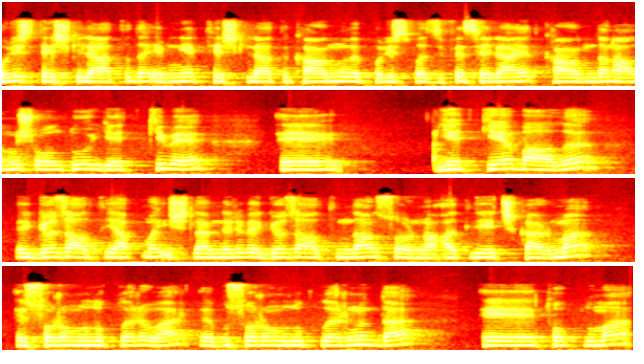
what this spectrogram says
polis teşkilatı da Emniyet Teşkilatı Kanunu ve Polis Vazife Selahiyet Kanunu'ndan almış olduğu yetki ve e, yetkiye bağlı e, gözaltı yapma işlemleri ve gözaltından sonra adliye çıkarma e, sorumlulukları var. E, bu sorumluluklarını da e, topluma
